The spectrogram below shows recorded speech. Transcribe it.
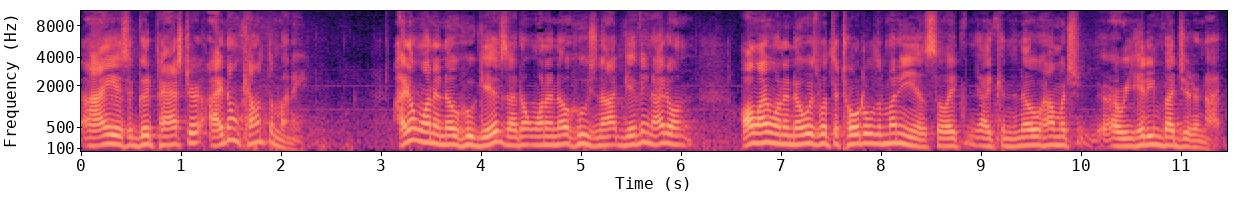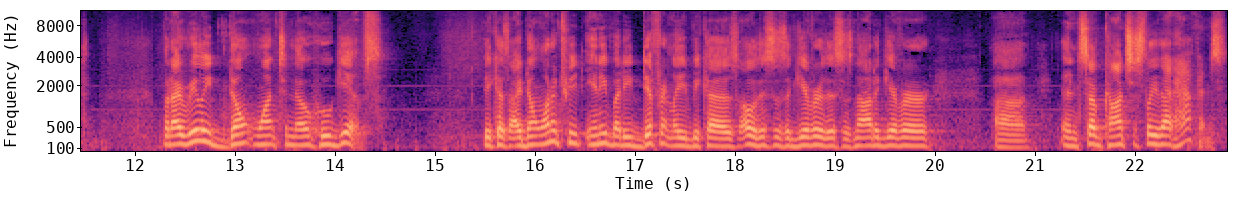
I, as a good pastor, I don't count the money. I don't want to know who gives. I don't want to know who's not giving. I don't. All I want to know is what the total of the money is, so I, I can know how much are we hitting budget or not. But I really don't want to know who gives, because I don't want to treat anybody differently because oh this is a giver, this is not a giver, uh, and subconsciously that happens.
